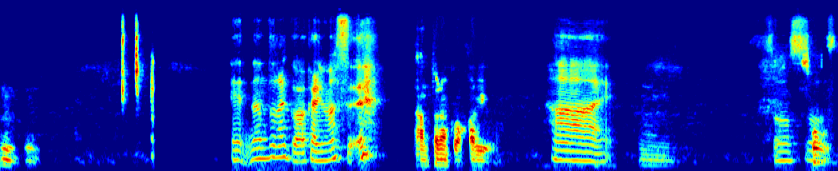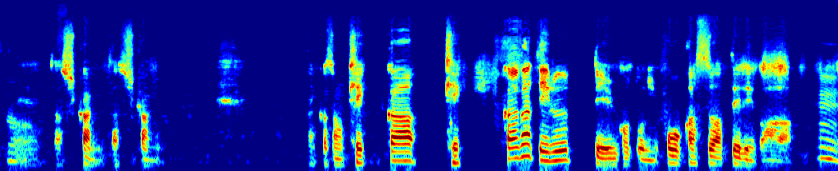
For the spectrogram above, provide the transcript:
うん。うん。えなんとなくわかります？なんとなくわかるよ。はーい。うん。そうそそううそう。ね。確かに、確かに。なんかその結果、結果が出るっていうことにフォーカス当てれば、うん。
